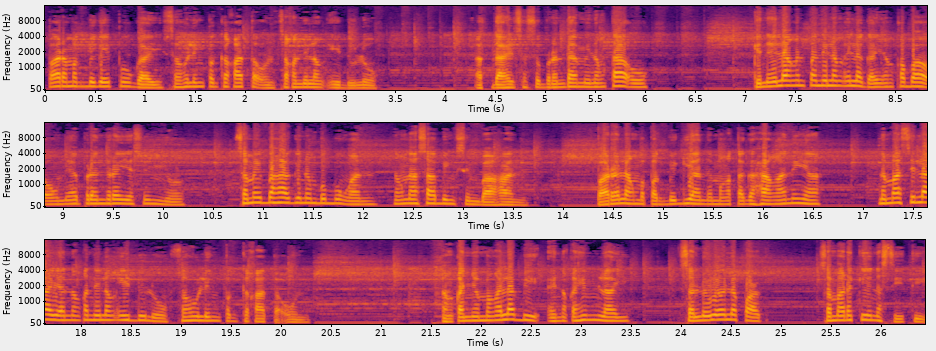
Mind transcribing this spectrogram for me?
para magbigay pugay sa huling pagkakataon sa kanilang idolo. At dahil sa sobrang dami ng tao, kinailangan pa nilang ilagay ang kabaong ni Efren Reyes Sr sa may bahagi ng bubungan ng nasabing simbahan para lang mapagbigyan ang mga tagahanga niya na masilayan ng kanilang idolo sa huling pagkakataon. Ang kanyang mga labi ay nakahimlay sa Loyola Park sa Marikina City.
